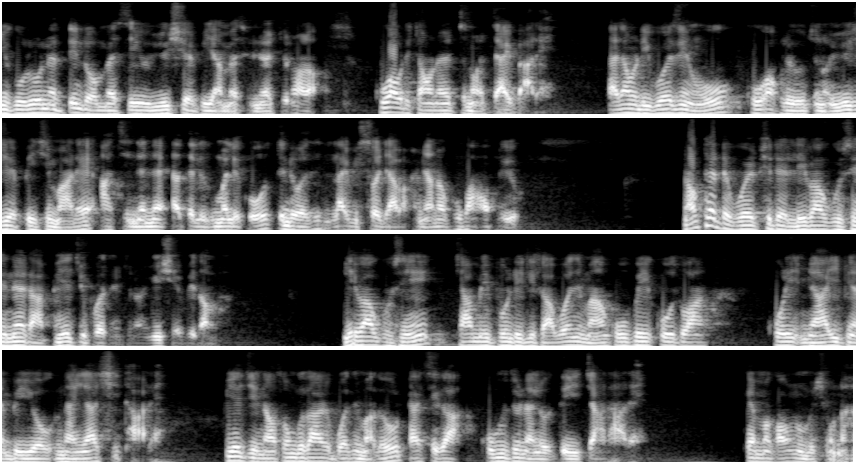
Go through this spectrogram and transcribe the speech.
ညီကိုတို့နဲ့တင့်တော်မဲ့စီကိုရွေးချယ်ပေးရမယ်ဆိုရင်တော့ကျွန်တော်တော့ကိုအောက်တစ်ကြောင်းနဲ့ကျွန်တော်ကြိုက်ပါတယ်။ ဒါကြောင့်ဒီပွဲစဉ်ကိုကိုအောက်ကလေးကိုကျွန်တော်ရွေးချယ်ပေးချင်ပါတယ်အာဆင်နယ်နဲ့အက်တလီကိုမလီကိုတင်တော်စီလိုက်ပြီးဆော့ကြပါခင်ဗျာနော်ကိုပါအောက်ကလေးကိုနောက်ထပ်တစ်ပွဲဖြစ်တဲ့လေဘာကူစင်နဲ့ဒါ PSG ပွဲစဉ်ကျွန်တော်ရွေးချယ်ပေးသွားမှာလေဘာကူစင်ဂျာမနီပွန်ဒီလီဂါပွဲစဉ်မှာကိုပေးကိုသွားကိုရီအများကြီးပြန်ပြီးတော့နိုင်ရရှိထားတယ် PSG နောက်ဆုံးကစားတဲ့ပွဲစဉ်မှာတော့တိုက်စစ်ကကိုမသွင်းနိုင်လို့တေးကြထားတယ်ကဲမကောင်းလို့မရှုံးတာ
